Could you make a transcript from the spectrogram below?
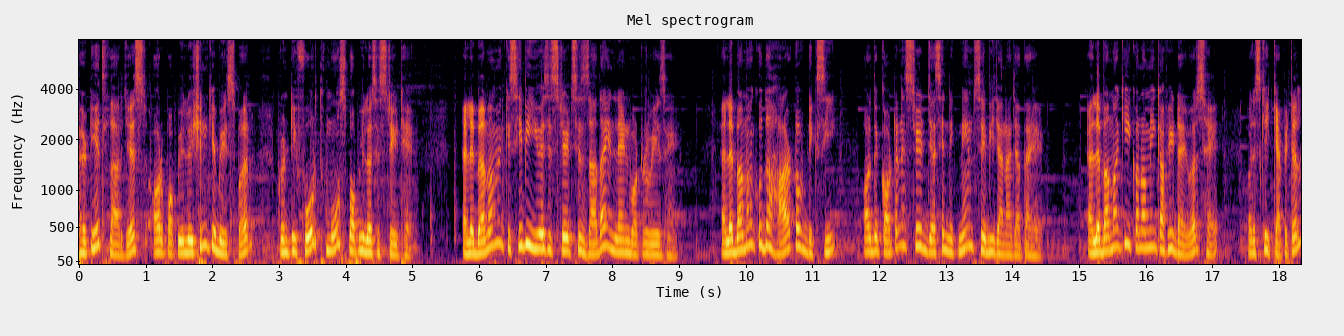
थर्टीथ लार्जेस्ट और पॉपुलेशन के बेस पर twenty fourth most populous state है। एलेबामा में किसी भी यूएस स्टेट से ज़्यादा इनलैंड वाटरवेज हैं। एलेबामा को द हार्ट ऑफ़ डिक्सी और द कॉटन स्टेट जैसे निकनेम से भी जाना जाता है। एलेबामा की इकोनॉमी काफ़ी डाइवर्स है और इसकी कैपिटल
